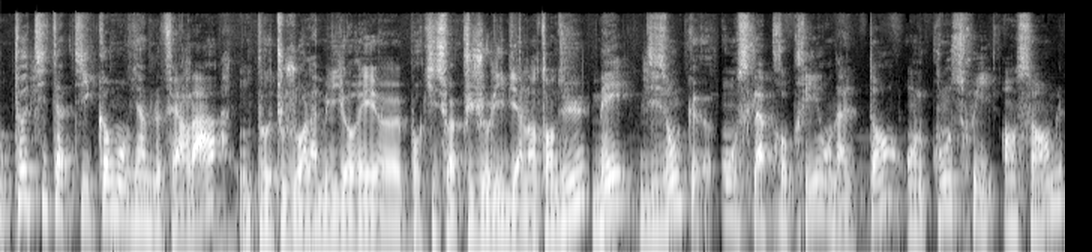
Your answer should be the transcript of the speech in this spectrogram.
petit à petit, comme on vient de le faire là, on peut toujours l'améliorer euh, pour qu'il soit plus joli, bien entendu. Mais disons qu'on se l'approprie, on a le temps, on le construit ensemble.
